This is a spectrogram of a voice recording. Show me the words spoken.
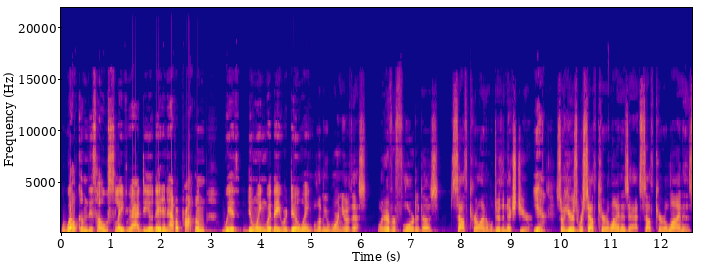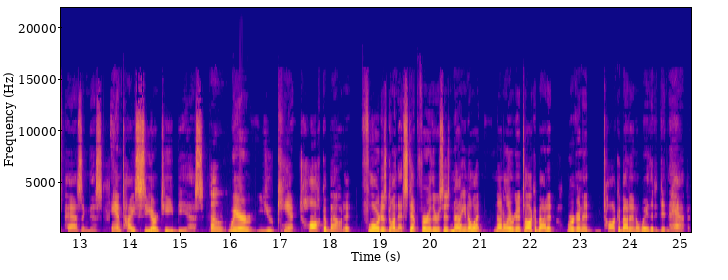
welcomed this whole slavery idea. They didn't have a problem with doing what they were doing. Well, let me warn you of this. Whatever Florida does, South Carolina will do the next year. Yeah. So here's where South Carolina's at. South Carolina is passing this anti CRT BS oh. where you can't talk about it. Florida's gone that step further. It says, no, you know what? Not only are we going to talk about it, we're going to talk about it in a way that it didn't happen.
